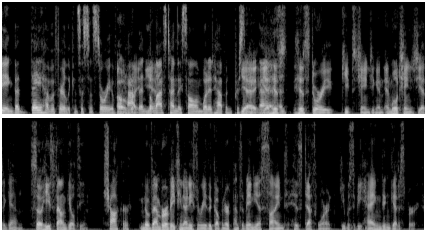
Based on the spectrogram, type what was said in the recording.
being that they have a fairly consistent story of what oh, happened right, yeah. the last time they saw him, what had happened preceding yeah, that. Yeah, his and, his story keeps changing and, and will change yet again. So he's found guilty. Shocker. November of 1893, the governor of Pennsylvania signed his death warrant. He was to be hanged in Gettysburg.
